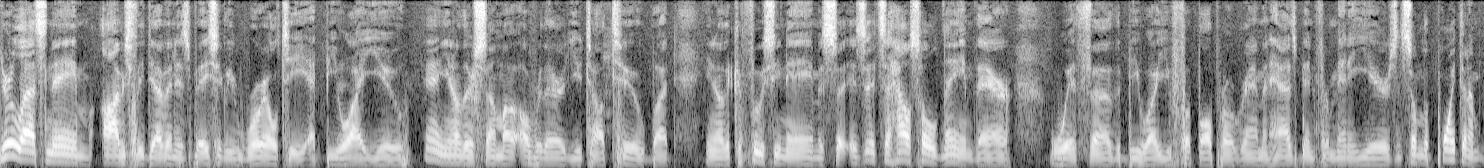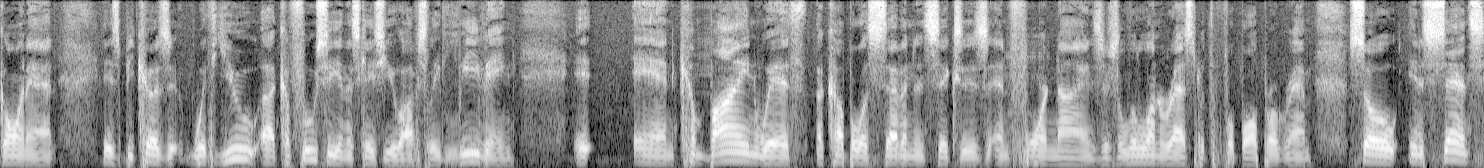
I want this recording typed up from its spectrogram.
Your last name, obviously, Devin, is basically royalty at BYU, and you know there's some uh, over there at Utah too. But you know the Kaufusi name is, is it's a household name there with uh, the BYU football program and has been for many years. And so the point that I'm going at is because with you, uh, Kaufusi, in this case, you obviously leaving, it and combine with a couple of seven and sixes and four nines, there's a little unrest with the football program. So, in a sense,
